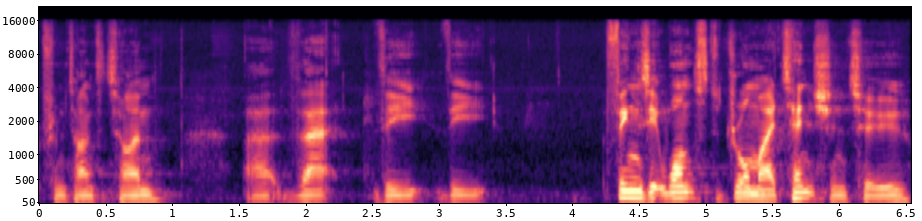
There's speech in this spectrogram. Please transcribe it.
from time to time uh, that the, the things it wants to draw my attention to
